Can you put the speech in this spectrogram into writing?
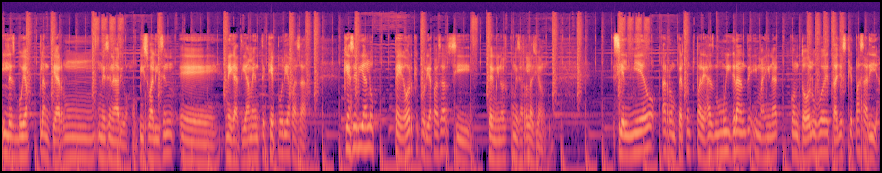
les voy a plantear un, escenario. Visualicen eh, negativamente qué podría pasar. ¿Qué sería lo peor que podría pasar si termino con esa relación? Si el miedo a romper con tu pareja es muy grande, imagina con todo lujo de detalles qué pasaría.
